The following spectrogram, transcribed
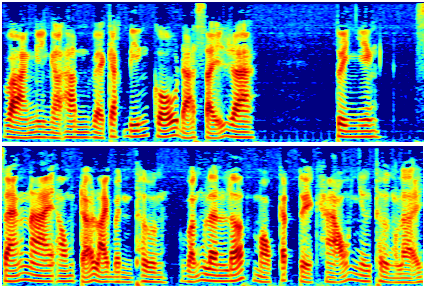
và nghi ngờ anh về các biến cố đã xảy ra. Tuy nhiên, sáng nay ông trở lại bình thường, vẫn lên lớp một cách tuyệt hảo như thường lệ.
